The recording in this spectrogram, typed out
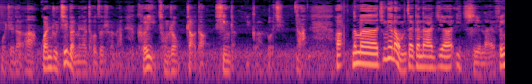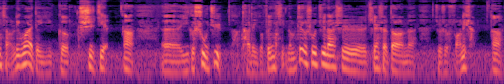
我觉得啊，关注基本面的投资者呢，可以从中找到新的一个逻辑啊。好，那么今天呢，我们再跟大家一起来分享另外的一个事件啊。呃，一个数据啊，它的一个分析。那么这个数据呢，是牵涉到呢，就是房地产啊。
